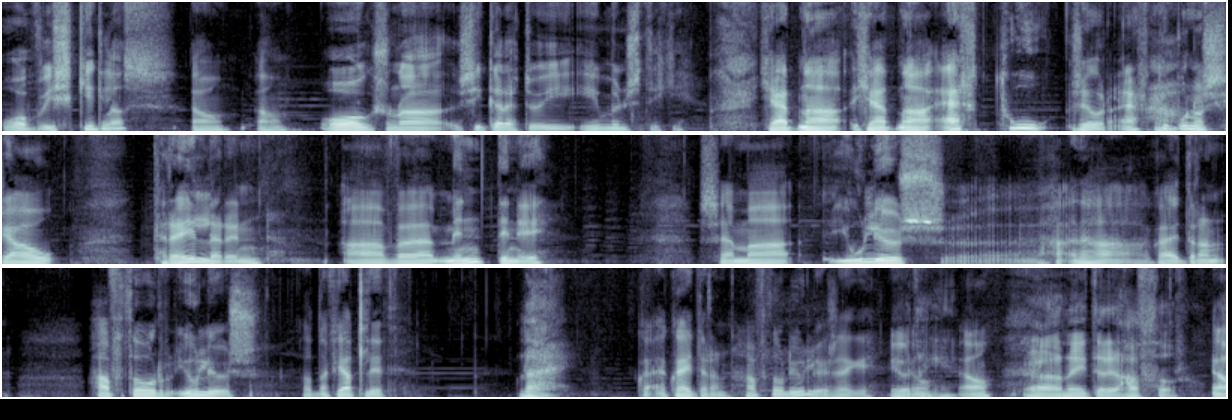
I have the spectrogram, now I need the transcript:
og viskiglas já, já. Og svona sígarettu í, í munnstykki. Hérna, hérna, ert þú, Sigur, ert þú búin að sjá trailerinn af uh, myndinni sem að Július, ha- hvað heitir hann, Hafþór Július, þarna fjallið, nei, Hva, hvað heitir hann, Hafþór Július, eða ekki? Ég veit ekki. Já, já, hann heitir Hafþór. Já,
